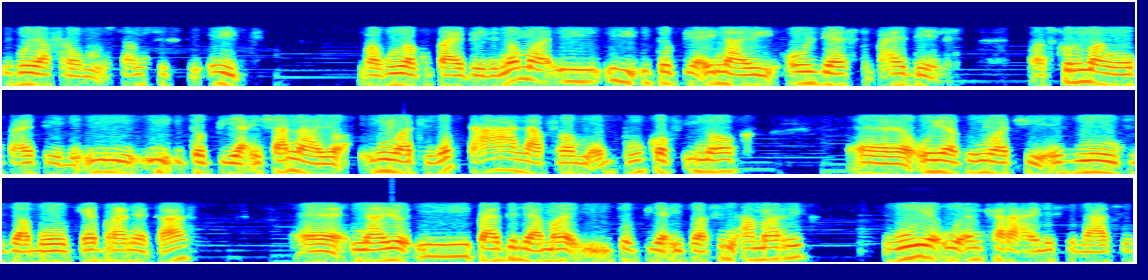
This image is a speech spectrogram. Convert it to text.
ibuya from psalm 68 makuya kubhayibheli. Noma i-ethiopia inayo i-oldest bible masikhuluma ngebhayibheli i-ethiopia isanayo incwadi zokudala from a book of enoch eh uya kwincwadi ezininzi zabo Gebranegas eh nayo iBhayibheli yama-Ethiopia it was in Amharic. Uye u-Emperor Haile Selassie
